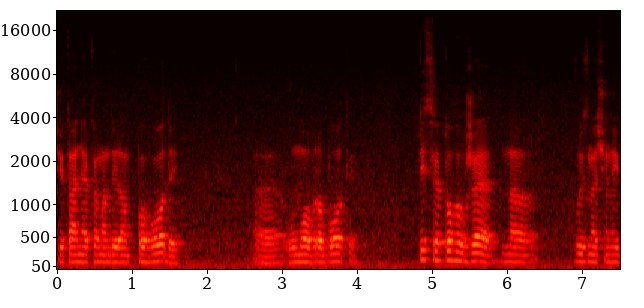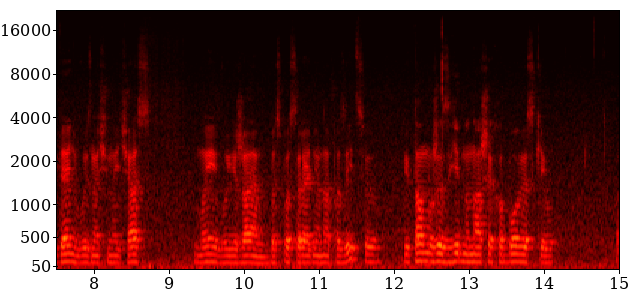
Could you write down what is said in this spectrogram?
читання командиром погоди, е, умов роботи. Після того вже на визначений день, визначений час ми виїжджаємо безпосередньо на позицію. І там вже згідно наших обов'язків е,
